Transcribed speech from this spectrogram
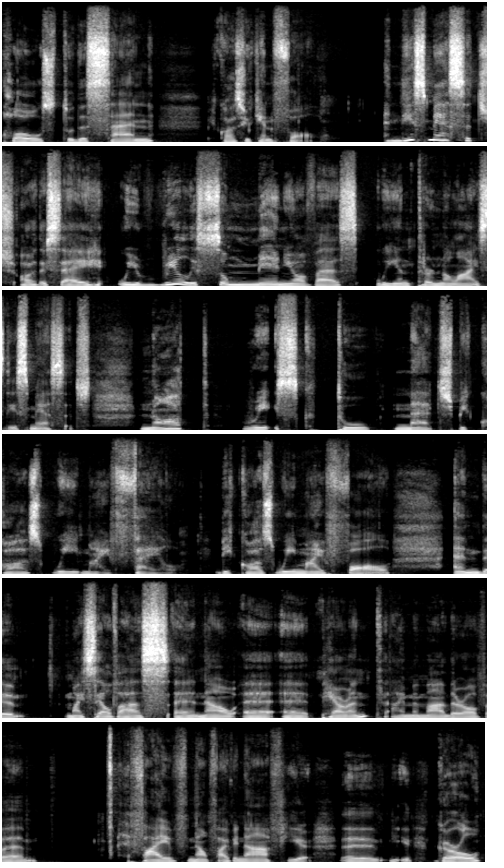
close to the sun because you can fall. And this message, or they say, we really, so many of us, we internalize this message. Not risk too much because we might fail because we might fall. And uh, myself as uh, now a, a, parent, I'm a mother of a five now five and a half year uh, girl.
